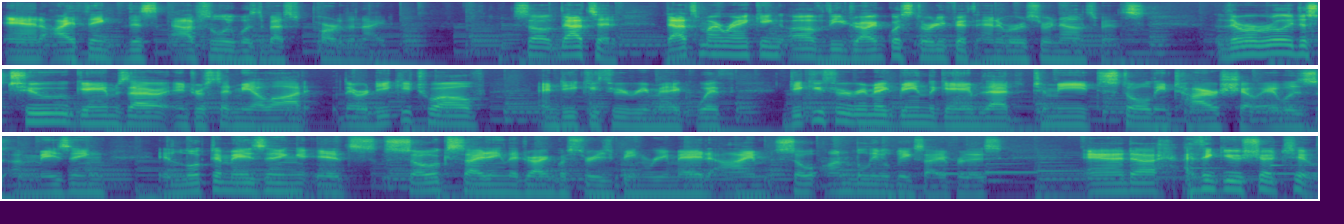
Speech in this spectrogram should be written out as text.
and I think this absolutely was the best part of the night. So that's it. That's my ranking of the Dragon Quest 35th anniversary announcements. There were really just two games that interested me a lot. They were DQ12 and DQ3 Remake, with DQ3 Remake being the game that to me stole the entire show. It was amazing. It looked amazing. It's so exciting that Dragon Quest 3 is being remade. I'm so unbelievably excited for this. And uh, I think you should too.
